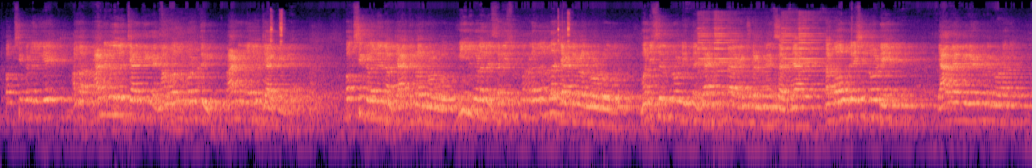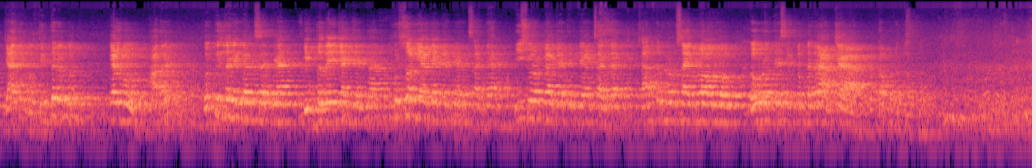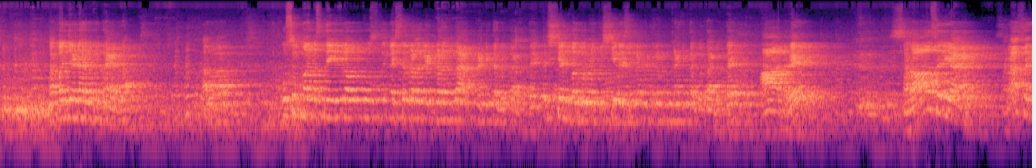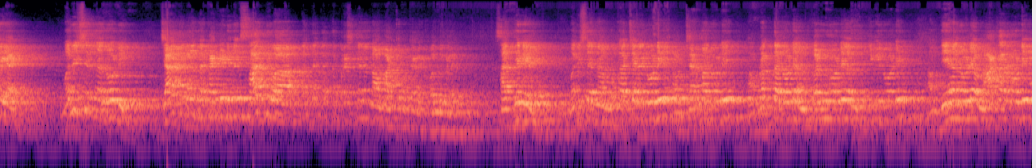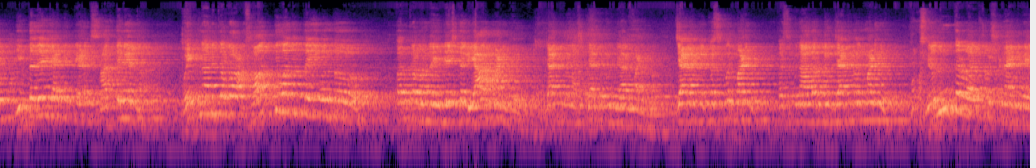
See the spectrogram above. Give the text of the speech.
ಪಕ್ಷಿಗಳಲ್ಲಿ ಅಲ್ಲ, ಪ್ರಾಣಿಗಳಲ್ಲಿ ಜಾತಿ ಇದೆ. ನಾವು ಅಲ್ಲಿ ನೋಡ್ತೀವಿ. ಪ್ರಾಣಿಗಳಲ್ಲಿ ಜಾತಿ ಇದೆ. ಪಕ್ಷಿಗಳಲ್ಲಿ ನಾವು ಜಾತಿಗಳನ್ನು ನೋಡ್ಬೋದು, ಮೀನುಗಳಲ್ಲಿ ಸರೀಸೃಪಗಳಲ್ಲೆಲ್ಲ ಜಾತಿಗಳನ್ನು ನೋಡ್ಬೋದು. ಮನುಷ್ಯರು ನೋಡಿ ಇಂಥ ಜಾತಿ ಹೇಳ್ಕೊಳ್ಬೇಕು ಸಾಧ್ಯ? ನಮ್ಮ ಪಾಪ್ಯುಲೇಷನ್ ನೋಡಿ ಯಾವ್ಯಾವ ಹೇಳ್ಬಿಟ್ಟು ನೋಡೋಣ. ಜಾತಿ ಗೊತ್ತಿದ್ದರೆ ಗೊತ್ತು, ಹೇಳ್ಬೋದು. ಆದರೆ ಗೊತ್ತಿಲ್ಲದೆ ಹೇಳಕ್ ಸಾಧ್ಯ? ಇಂಥದೇ ಜಾತಿ ಅಂತ ಕುರುಸ್ವಾಮಿ ಯಾವ ಜಾತಿ ಅಂತ ಹೇಳಕ್ ಸಾಧ್ಯ? ಈಶ್ವರಪ್ಪ ಯಾವ ಜಾತಿ ಅಂತ ಹೇಳಕ್ ಸಾಧ್ಯ? ಶಾಂತಗೌಡ ಸಾಹೇಬರು ಅವರು ಗೌರವಕ್ಕೆ ಸೇರ್ಕೊಂಡ್ರೆ ಅಚ್ಚ ಗೊತ್ತಾಗ್ಬಿಡುತ್ತೆ ನಮ್ಮ ಜನ ಅಲ್ವಾ? ಮುಸಲ್ಮಾನ ಸ್ನೇಹಿತರು ಅವರು ಮುಸ್ಲಿಂ ಹೆಸರುಗಳನ್ನು ಇಟ್ಕೊಳ್ಳಂತ ಖಂಡಿತ ಗೊತ್ತಾಗುತ್ತೆ. ಕ್ರಿಶ್ಚಿಯನ್ ಬಂಧುಗಳು ಕ್ರಿಶ್ಚಿಯನ್ ಹೆಸರುಗಳನ್ನು ಇಟ್ಕೊಳ್ಳೋದು ಖಂಡಿತ ಗೊತ್ತಾಗುತ್ತೆ. ಆದರೆ ಸರಾಸರಿಯಾಗಿ ಸರಾಸರಿಯಾಗಿ ಮನುಷ್ಯರನ್ನ ನೋಡಿ ಜಾತಿಗಳನ್ನ ಕಂಡುಹಿಡಿದಕ್ಕೆ ಸಾಧ್ಯವಾ ಅಂತಕ್ಕಂಥ ಪ್ರಶ್ನೆ ನಾವು ಮಾಡ್ಕೋಬೇಕಾಗುತ್ತೆ ಬಂಧುಗಳೇ. ಸಾಧ್ಯನೇ ಇಲ್ಲ. ಮನುಷ್ಯನ ಮುಖಾಚಾರ ನೋಡಿ ಅವ್ನ ಚರ್ಮ ನೋಡಿ ಅವ್ನ ರಕ್ತ ನೋಡಿ ಅವ್ನ ಕಣ್ಣು ನೋಡಿ ಅವ್ನ ಕಿವಿ ನೋಡಿ ಅವ್ನ ದೇಹ ನೋಡಿ ಅವ್ನ ಆಕಾರ ನೋಡಿ ಇಂಥದೇ ಜಾತಿ ಅಂತ ಹೇಳಕ್ ಸಾಧ್ಯನೇ ಇಲ್ಲ. ವೈಜ್ಞಾನಿಕವಾಗಿ ಅಸಾಧ್ಯವಾದಂಥ ಈ ಒಂದು ತಂತ್ರವನ್ನು ಈ ದೇಶದಲ್ಲಿ ಯಾರು ಮಾಡಿದ್ರು? ಜಾತಿ ಜಾತಿಗಳನ್ನು ಯಾರು ಮಾಡಿದ್ರು? ಜಾತಿ ಕಸಬನ್ನು ಮಾಡಿದ್ರು. ಕಸಬಿನ ಆಧಾರದ ಮೇಲೆ ಜಾತಿಗಳನ್ನು ಮಾಡಿದ್ರು. ನಿರಂತರವಾಗಿ ಶೋಷಣೆ ಆಗಿದೆ.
